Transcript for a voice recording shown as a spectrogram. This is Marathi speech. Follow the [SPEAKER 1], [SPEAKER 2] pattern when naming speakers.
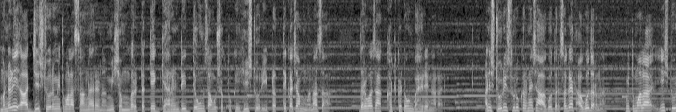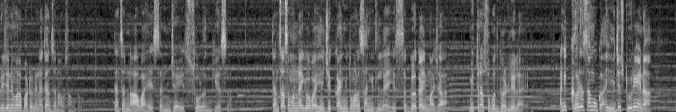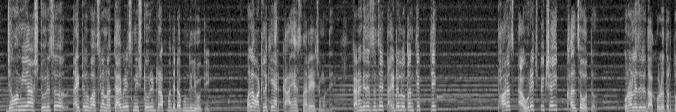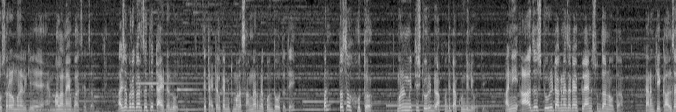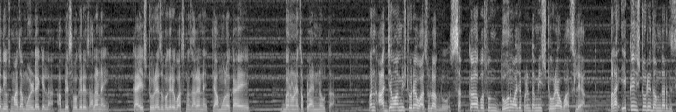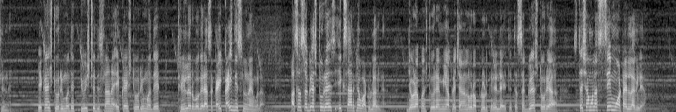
[SPEAKER 1] मंडळी आज जी स्टोरी मी तुम्हाला सांगणार आहे ना मी शंभर टक्के गॅरंटी देऊन सांगू शकतो की ही स्टोरी प्रत्येकाच्या मनाचा दरवाजा खटखटवून बाहेर येणार आहे. आणि स्टोरी सुरू करण्याच्या अगोदर सगळ्यात अगोदर ना मी तुम्हाला ही स्टोरी ज्यांनी मला पाठवली ना त्यांचं नाव सांगतो. त्यांचं नाव आहे संजय सोळंकी असं. त्यांचं असं म्हणणं आहे की बाबा हे जे काही मी तुम्हाला सांगितलेलं आहे हे सगळं काही माझ्या मित्रासोबत घडलेलं आहे. आणि खरं सांगू का ही जी स्टोरी आहे ना जेव्हा मी या स्टोरीचं टायटल वाचलं ना त्यावेळेस मी स्टोरी ड्राफ्टमध्ये टाकून दिली होती. मला वाटलं की यार काय असणार आहे याच्यामध्ये? कारण की त्याचं जे टायटल होतं ना ते ते फारच ॲव्हरेजपेक्षा एक खालचं होतं. कुणाला जरी दाखवलं तर तो सरळ म्हणाल की मला नाही वाचायचं. अशा प्रकारचं ते टायटल होतं. ते टायटल काय मी तुम्हाला सांगणार नाही कोणतं होतं ते पण तसं होतं. म्हणून मी ती स्टोरी ड्राफ्टमध्ये टाकून दिली होती. आणि आज स्टोरी टाकण्याचा काही प्लॅनसुद्धा नव्हता. कारण की कालचा दिवस माझा मोल्ड केला अभ्यास वगैरे झाला नाही. काही स्टोऱ्याज वगैरे वाचणं झालं नाही त्यामुळं काय बनवण्याचा प्लॅन नव्हता. पण आज जेव्हा मी स्टोऱ्या वाचू लागलो सकाळपासून दोन वाजेपर्यंत मी स्टोऱ्या वाचल्या. मला एकही स्टोरी दमदार दिसली नाही. एकाही स्टोरीमध्ये ट्विस्ट दिसला नाही एकाही स्टोरीमध्ये थ्रिलर वगैरे असं काही काही दिसलं नाही मला. असं सगळ्या स्टोऱ्या एकसारख्या वाटू लागल्या. जेवढ्या पण स्टोऱ्या मी आपल्या चॅनलवर अपलोड केलेल्या आहेत तर त्या सगळ्या स्टोऱ्या तशा मला सेम वाटायला लागल्या.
